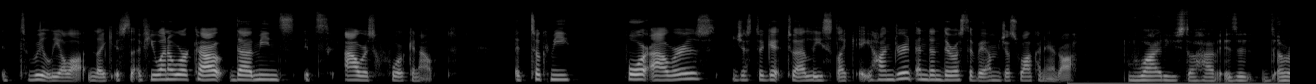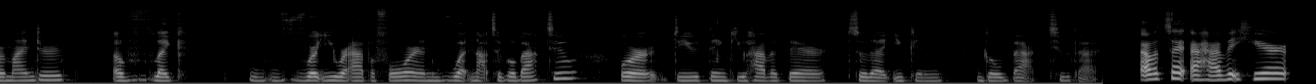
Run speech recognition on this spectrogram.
It's really a lot. Like if, if you want to work out that means it's hours of working out it took me four hours just to get to at least like 800 and then the rest of it i'm just walking it off why do you still have it? is it a reminder of like where you were at before and what not to go back to or do you think you have it there so that you can go back to that? I would say I have it here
